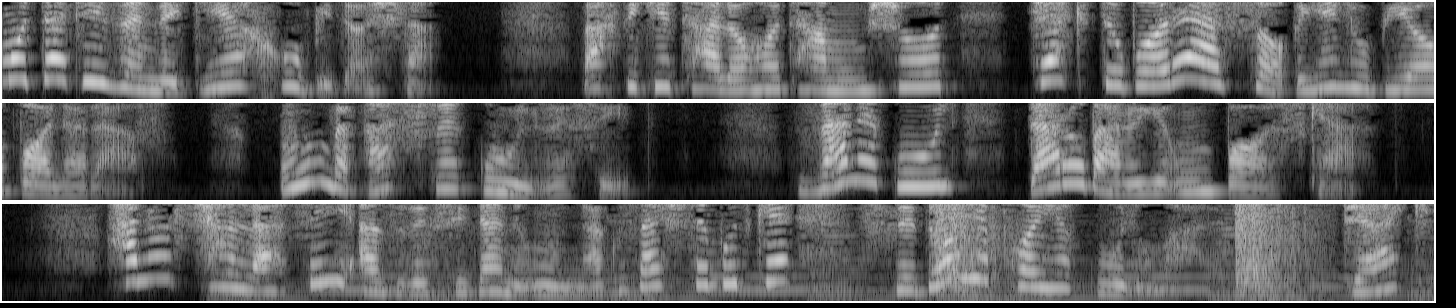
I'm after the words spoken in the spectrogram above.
مدتی زندگی خوبی داشتن. وقتی که طلاها تموم شد، جک دوباره از ساقه لوبیا بالا رفت. اون به قصر قول رسید. زن قول در رو برای اون باز کرد. هنوز چند لحظه ای از رسیدن اون نگذشته بود که صدای پای قول اومد. جک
